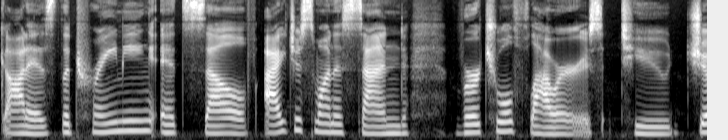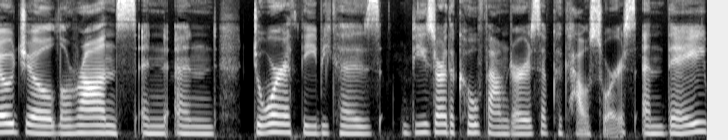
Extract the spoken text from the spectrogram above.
goddess, the training itself. I just want to send virtual flowers to Jojo, Laurence, and and Dorothy because these are the co-founders of Cacao Source and they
